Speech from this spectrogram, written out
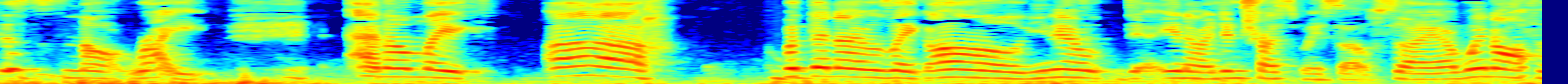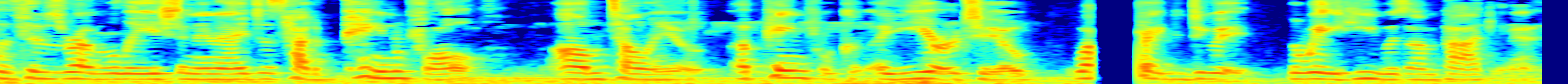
this is not right," and I'm like, ah. But then I was like, oh, you know, you know, I didn't trust myself, so I went off of his revelation, and I just had a painful, I'm telling you, a painful a year or two. While I tried to do it the way he was unpacking it,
